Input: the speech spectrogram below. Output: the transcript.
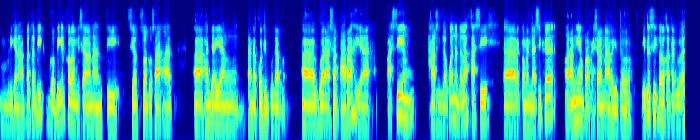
memberikan apa. Tapi gue pikir kalau misalnya nanti suatu saat uh, ada yang tanda kutip udah uh, gue rasa parah ya pasti yang harus dilakukan adalah kasih uh, rekomendasi ke orang yang profesional gitu. Itu sih kalau kata gue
